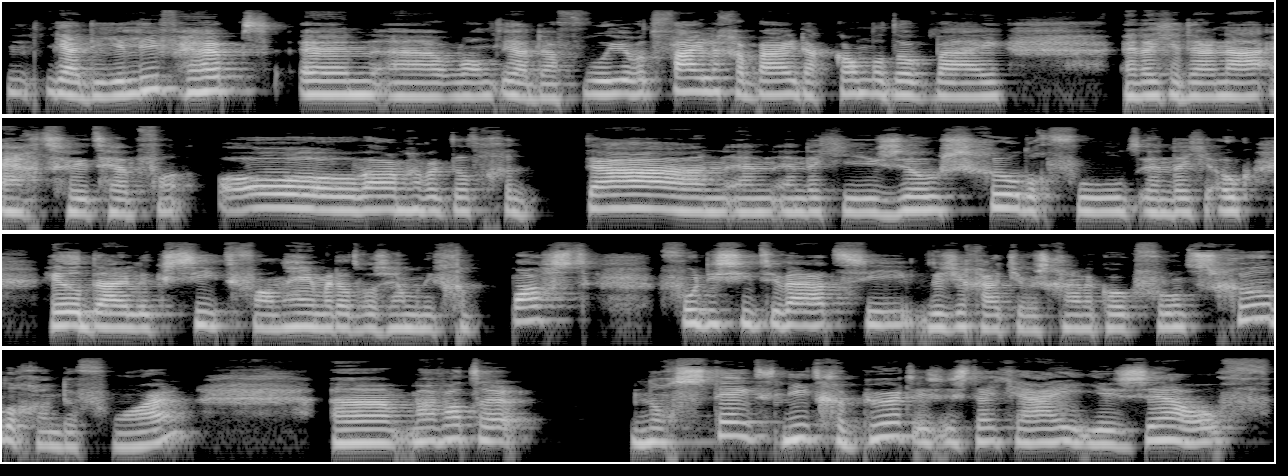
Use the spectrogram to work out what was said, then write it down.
ja, die je lief hebt. En, uh, want ja, daar voel je wat veiliger bij, daar kan dat ook bij. En dat je daarna echt zoiets hebt van, oh, waarom heb ik dat gedaan? En, en dat je je zo schuldig voelt en dat je ook heel duidelijk ziet van, hé, hey, maar dat was helemaal niet gepast voor die situatie. Dus je gaat je waarschijnlijk ook verontschuldigen ervoor. Uh, maar wat er nog steeds niet gebeurd is, is dat jij jezelf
